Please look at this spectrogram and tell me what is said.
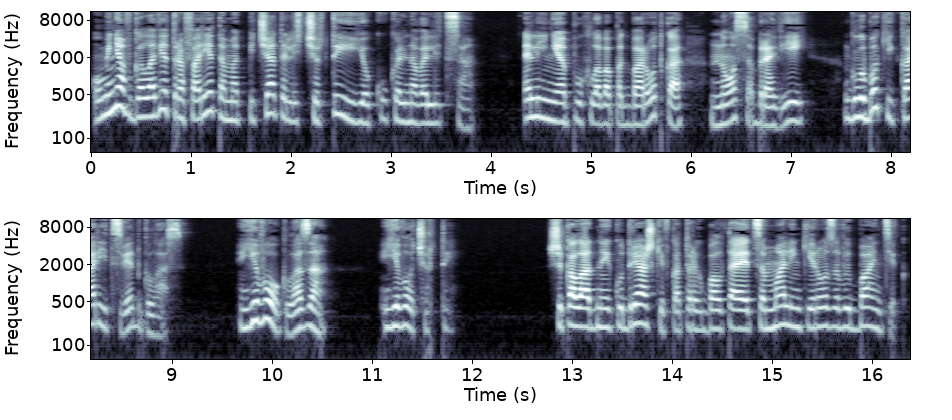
У меня в голове трафаретом отпечатались черты ее кукольного лица. Линия пухлого подбородка, носа, бровей, глубокий карий цвет глаз. Его глаза, его черты. Шоколадные кудряшки, в которых болтается маленький розовый бантик.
